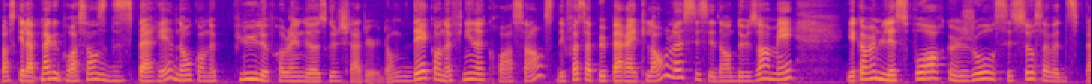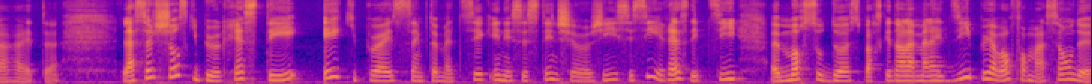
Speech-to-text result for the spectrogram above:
parce que la plaque de croissance disparaît, donc on n'a plus le problème de Osgood-Schlatter. Donc, dès qu'on a fini notre croissance, des fois, ça peut paraître long, là, si c'est dans deux ans, mais il y a quand même l'espoir qu'un jour, c'est sûr, ça va disparaître. La seule chose qui peut rester et qui peut être symptomatique et nécessiter une chirurgie, c'est s'il reste des petits euh, morceaux d'os, parce que dans la maladie, il peut y avoir formation de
